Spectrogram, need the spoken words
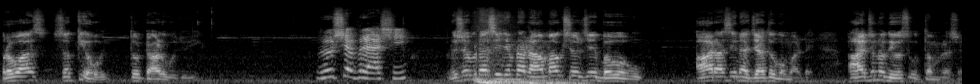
પ્રવાસ શક્ય હોય તો ટાળવો જોઈએ. વૃષભ રાશિ. વૃષભ રાશિ જેમના નામાક્ષર છે ભવવું આ રાશિના જાતકો માટે આજનો દિવસ ઉત્તમ રહેશે.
